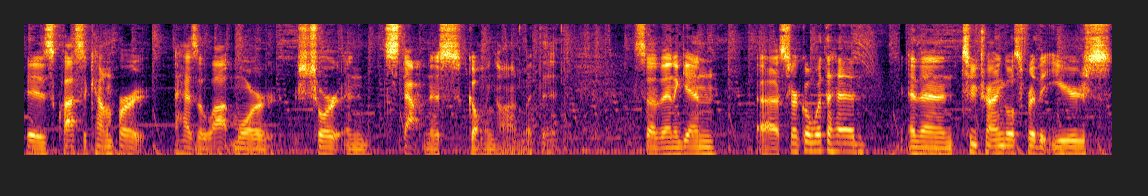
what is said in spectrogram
His classic counterpart has a lot more short and stoutness going on with it. So then again, uh, circle with the head, and then two triangles for the ears,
